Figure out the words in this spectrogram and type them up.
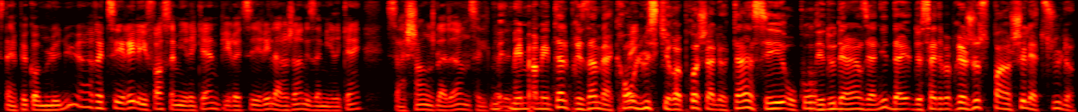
c'est un peu comme l'ONU. Hein? Retirer les forces américaines puis retirer l'argent des Américains, ça change la donne. Le mais, mais, en même temps, le président Macron, lui, ce qu'il reproche à l'OTAN, c'est au cours des deux dernières années de, s'être à peu près juste penché là-dessus. Là.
